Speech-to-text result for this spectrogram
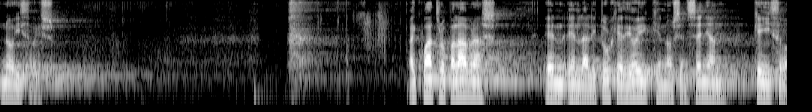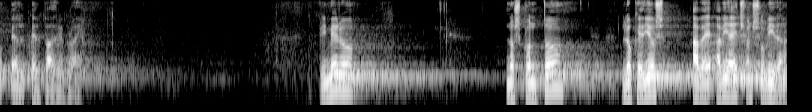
No hizo eso. Hay cuatro palabras en, en, la liturgia de hoy que nos enseñan qué hizo el, el padre Brian. Primero, nos contó lo que Dios había hecho en su vida.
